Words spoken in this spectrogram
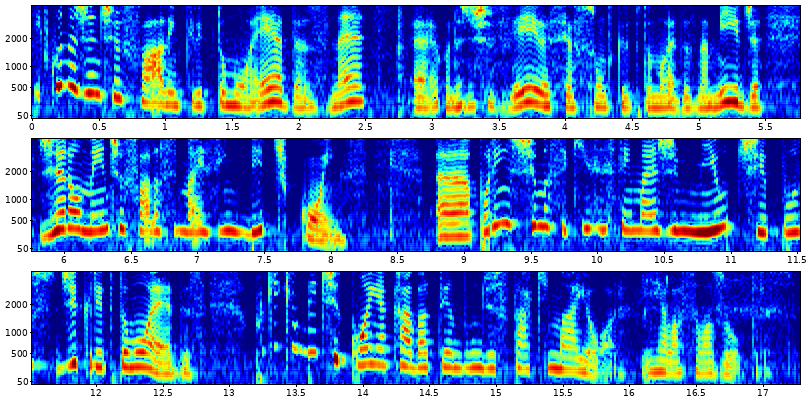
E quando a gente fala em criptomoedas, né? É, quando a gente vê esse assunto criptomoedas na mídia, geralmente fala-se mais em bitcoins. Uh, porém, estima-se que existem mais de mil tipos de criptomoedas. Por que, que o Bitcoin acaba tendo um destaque maior em relação às outras?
